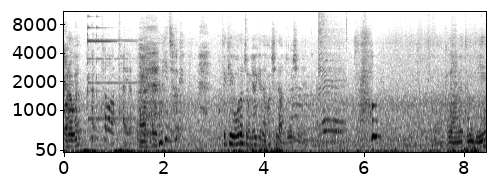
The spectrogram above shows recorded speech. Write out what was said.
뭐라고요? 더 아파요. 아, 이쪽. 특히 오른쪽 여기는 확실히 안 좋으시네. 그 다음에 등 뒤.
